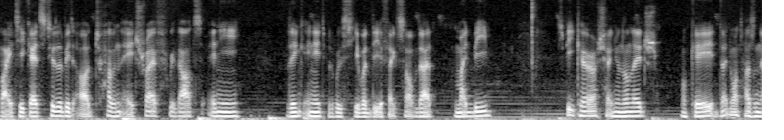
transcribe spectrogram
Buy tickets, still a bit odd to have an href without any link in it, but we'll see what the effects of that might be. Speaker, share your knowledge. Okay, that one has an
